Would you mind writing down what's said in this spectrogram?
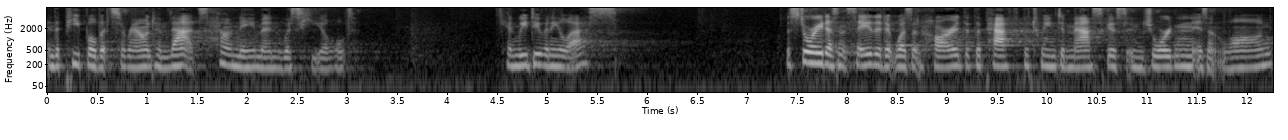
and the people that surround him. That's how Naaman was healed. Can we do any less? The story doesn't say that it wasn't hard, that the path between Damascus and Jordan isn't long,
